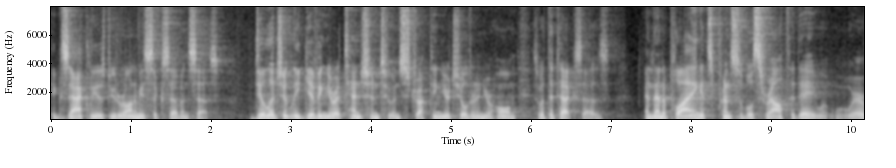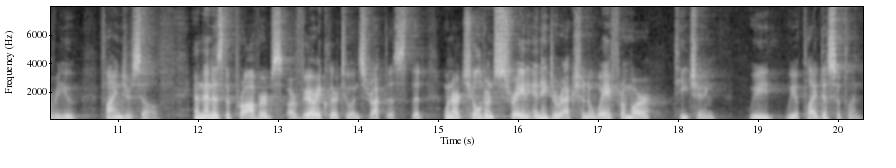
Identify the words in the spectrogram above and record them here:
exactly as Deuteronomy 6, 7 says diligently giving your attention to instructing your children in your home, is what the text says, and then applying its principles throughout the day, wherever you find yourself. And then, as the Proverbs are very clear to instruct us, that when our children stray in any direction away from our teaching, we, we apply discipline.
